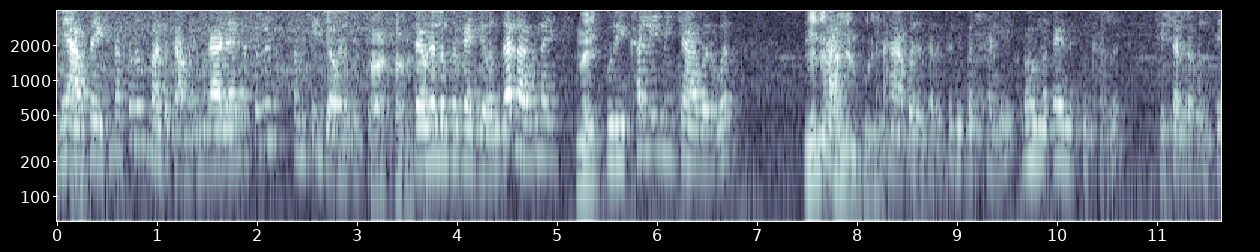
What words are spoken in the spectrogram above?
मी अर्धा एक तासातच माझं काम आहे. मग आल्या आल्या सगळे संगतीत जेवायला बसू चालेल. तेवढ्या लवकर काही जेवण जाणार नाही. पुरी खाल्ली मी चहा बरोबर मी बी हा. खाल्ली पुरी. हा बरं झालं. तुम्ही पण खाल्ली. भाऊनं काही नसून खाल्लं. विशालला बोलते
